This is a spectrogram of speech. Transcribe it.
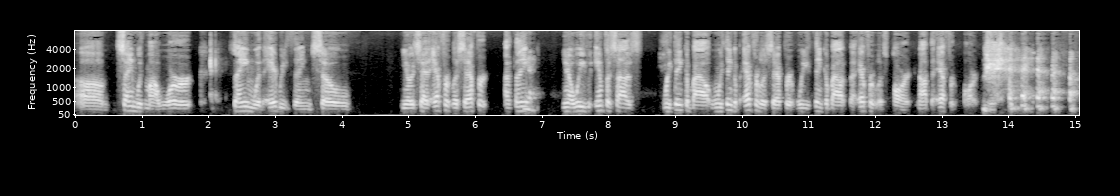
Um, same with my work. Same with everything. So, you know, it's that effortless effort. I think. Yeah. You know, we've emphasized we think about when we think of effortless effort, we think about the effortless part, not the effort part.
